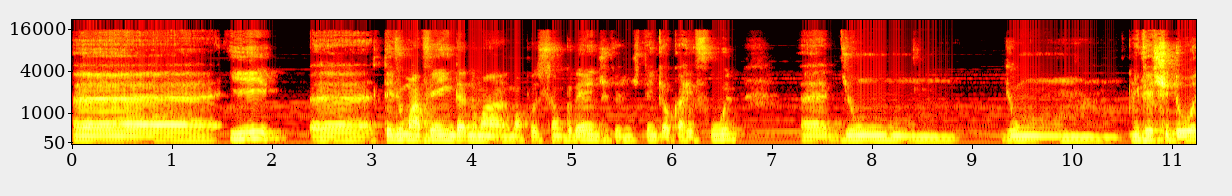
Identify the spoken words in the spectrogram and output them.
Uh, e uh, teve uma venda numa, numa posição grande que a gente tem, que é o Carrefour, de, um, de um investidor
